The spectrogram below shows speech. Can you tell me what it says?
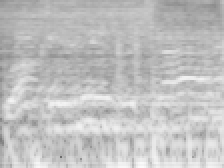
Walking in the dark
